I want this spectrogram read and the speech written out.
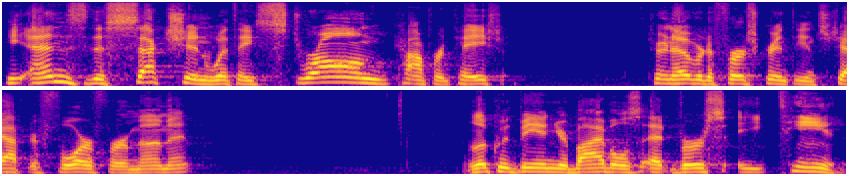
he ends this section with a strong confrontation. Turn over to 1 Corinthians chapter 4 for a moment. Look with me in your Bibles at verse 18.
